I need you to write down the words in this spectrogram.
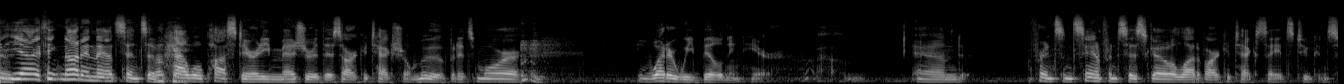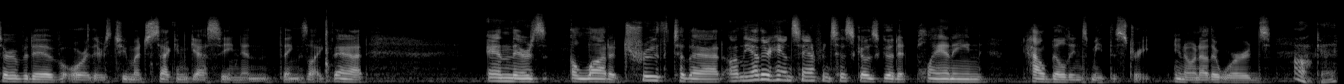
not- yeah, I think not in that sense of Okay. how will posterity measure this architectural move, but it's more what are we building here? Um, and for instance, San Francisco, a lot of architects say it's too conservative or there's too much second guessing and things like that. And there's a lot of truth to that. On the other hand, San Francisco is good at planning how buildings meet the street. You know, in other words, Oh, okay.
